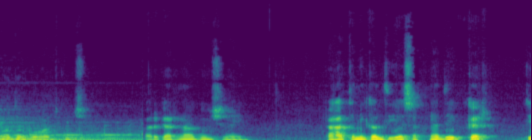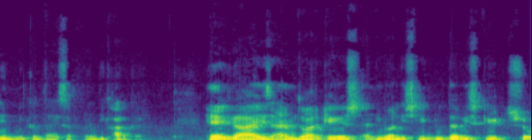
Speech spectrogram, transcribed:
को तो बहुत कुछ है, पर करना कुछ नहीं। रात निकलती है सपने देखकर, दिन निकलता है सपने दिखाकर। Hey guys I am Dwarkesh and you are listening to the biscuit show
